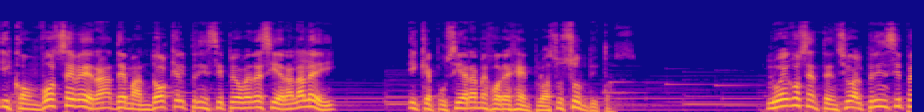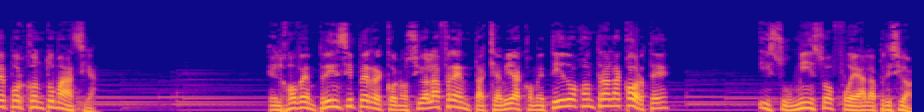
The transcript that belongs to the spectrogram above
y con voz severa demandó que el príncipe obedeciera la ley y que pusiera mejor ejemplo a sus súbditos. Luego sentenció al príncipe por contumacia. El joven príncipe reconoció la afrenta que había cometido contra la corte y sumiso fue a la prisión.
